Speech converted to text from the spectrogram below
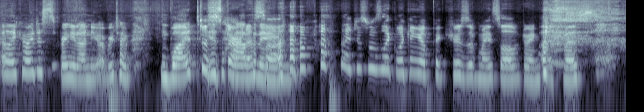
I like how I just spring it on you every time. What is Just us happening? I just was like looking at pictures of myself during Christmas.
